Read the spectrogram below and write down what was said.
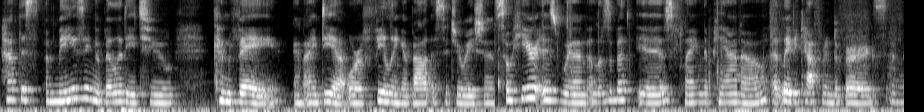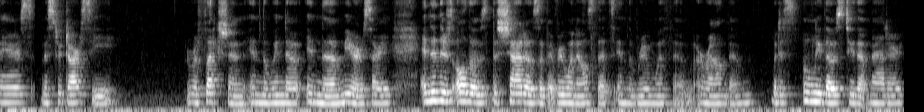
have this amazing ability to convey an idea or a feeling about a situation. So here is when Elizabeth is playing the piano at Lady Catherine de Bourgh's, and there's Mr. Darcy reflection in the window in the mirror sorry. And then there's all those the shadows of everyone else that's in the room with them around them. But it's only those two that matter.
